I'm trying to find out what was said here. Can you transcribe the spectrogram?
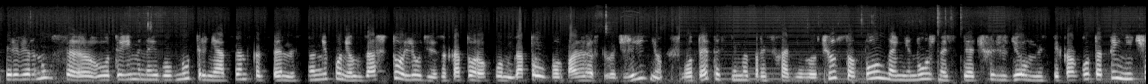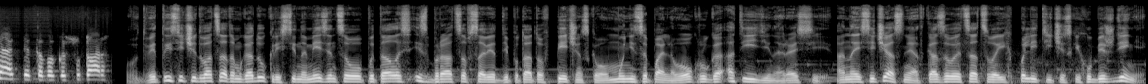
перевернулся вот именно его внутренняя оценка ценностей. Он не понял, за что люди, за которых он готов был пожертвовать жизнью, вот это с ним и происходило. Чувство полной ненужности, отчужденности, как будто ты не часть этого государства. В 2020 году Кристина Мезенцева пыталась избраться в Совет депутатов Печенского муниципального округа от «Единой России». Она и сейчас не отказывается от своих политических убеждений,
